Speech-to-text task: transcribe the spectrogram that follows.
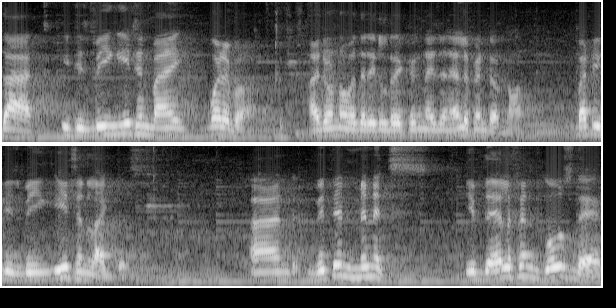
that it is being eaten by whatever. I don't know whether it'll recognize an elephant or not, but it is being eaten like this. And within minutes, if the elephant goes there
